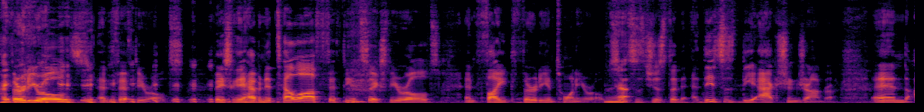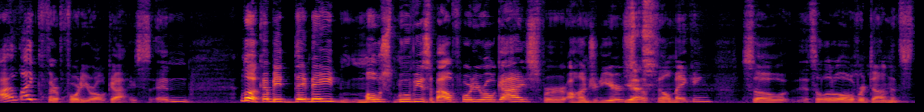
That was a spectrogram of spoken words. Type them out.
Right. 30 year olds and 50 year olds. Basically, having to tell off 50 and 60 year olds and fight 30 and 20 year olds. Yeah. This is just an, this is the action genre. And I like 40 year old guys. And look, I mean, they made most movies about 40 year old guys for 100 years Yes. of filmmaking. So it's a little overdone. It's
